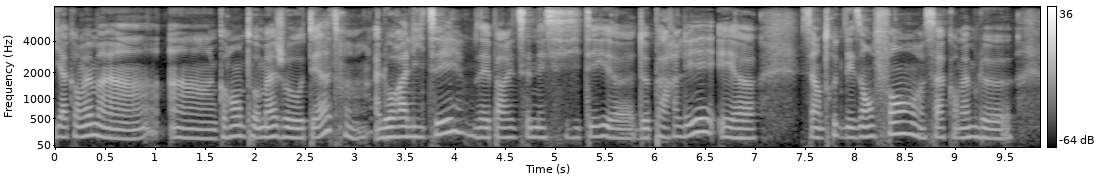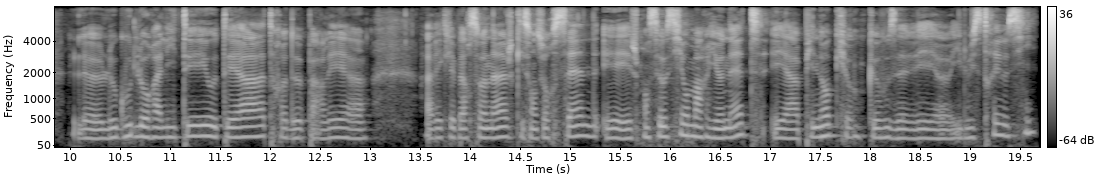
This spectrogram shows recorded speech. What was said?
y a quand même un, un, grand hommage au théâtre, à l'oralité. Vous avez parlé de cette nécessité de parler, et c'est un truc des enfants, ça quand même le, le, goût de l'oralité au théâtre, de parler avec les personnages qui sont sur scène. Et je pensais aussi aux marionnettes et à Pinocchio que vous avez euh, illustré aussi.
